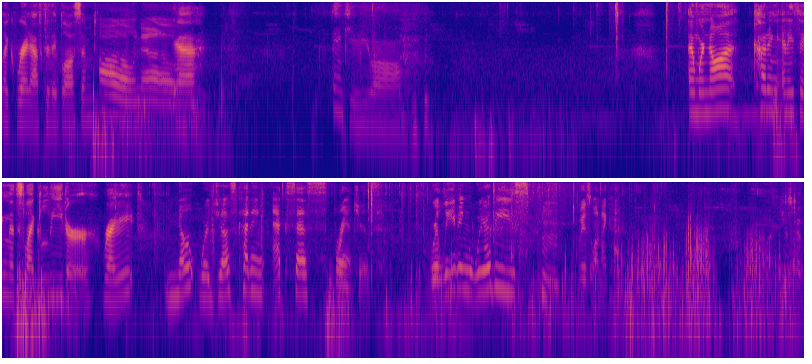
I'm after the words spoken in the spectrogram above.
like right after they blossomed. Oh no. Yeah. Thank you, you all. and we're not cutting anything that's like leader, right? Nope, we're just cutting excess branches. We're leaving where these. Hmm. Where's one I cut? You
